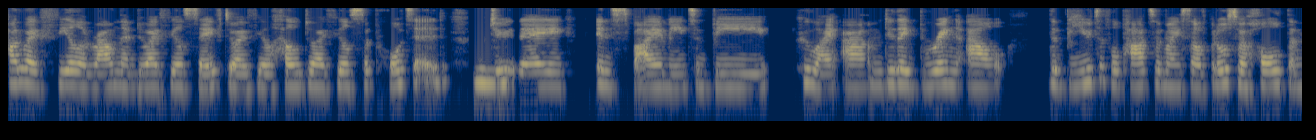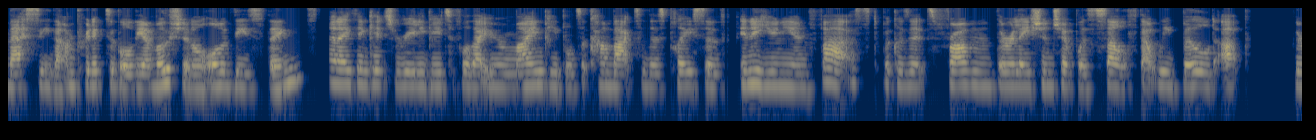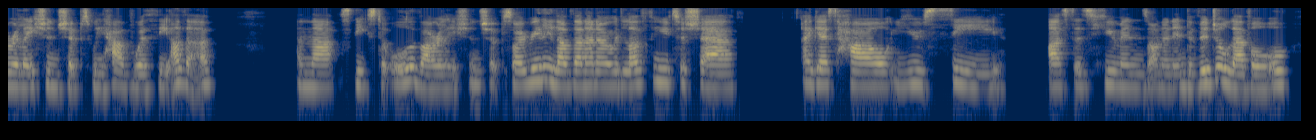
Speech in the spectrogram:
how do I feel around them? Do I feel safe? Do I feel held? Do I feel supported? Mm-hmm. Do they inspire me to be who I am? Do they bring out the beautiful parts of myself, but also hold the messy, the unpredictable, the emotional, all of these things. And I think it's really beautiful that you remind people to come back to this place of inner union first, because it's from the relationship with self that we build up the relationships we have with the other. And that speaks to all of our relationships. So I really love that. And I would love for you to share, I guess, how you see us as humans on an individual level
